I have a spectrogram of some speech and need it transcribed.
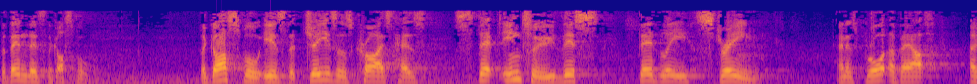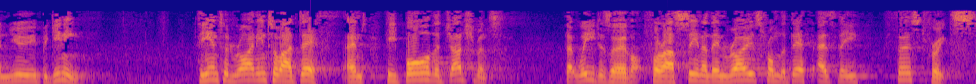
But then there's the gospel. The gospel is that Jesus Christ has stepped into this deadly stream and has brought about a new beginning. He entered right into our death and he bore the judgment that we deserve for our sin and then rose from the death as the first fruits.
